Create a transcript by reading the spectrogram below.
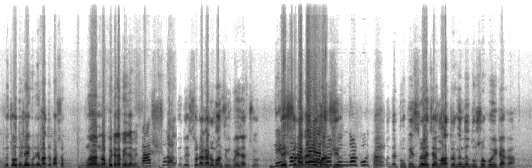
কিন্তু চৌধুরী শাড়ি কুটিরে মাত্র পাঁচশো নব্বই টাকা পেয়ে যাবেন। পাঁচশো কালকে দেড়শো টাকা রোমান সিল্ক পেয়ে যাচ্ছ। 150 দেড়শো টাকায় টাকায় রোমান সিল্ক হ্যাঁ টু পিস রয়েছে মাত্র কিন্তু দুশো কুড়ি টাকা। 220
